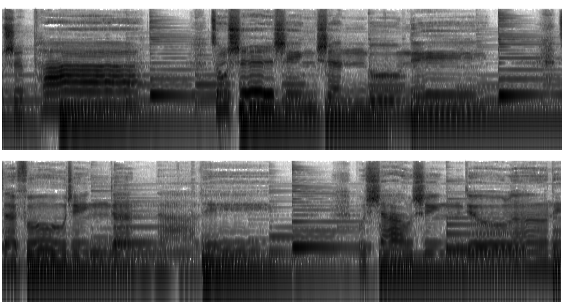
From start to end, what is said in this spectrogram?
总是怕，总是心神不宁，在附近的哪里，不小心丢了你。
